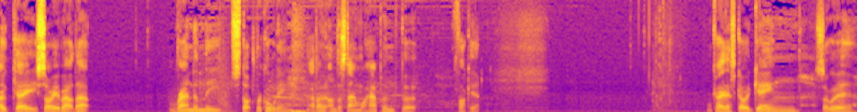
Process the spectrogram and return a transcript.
Okay, sorry about that. Randomly stopped recording. I don't understand what happened, but fuck it. Okay, let's go again. So we're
